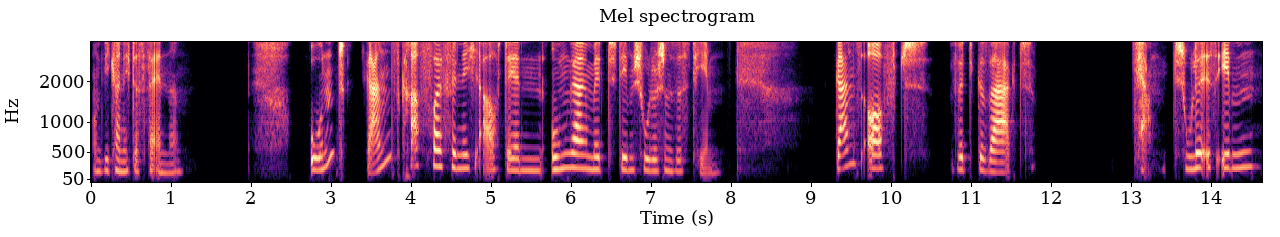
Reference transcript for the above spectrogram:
Und wie kann ich das verändern? Und ganz kraftvoll finde ich auch den Umgang mit dem schulischen System. Ganz oft wird gesagt, tja, Schule ist eben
